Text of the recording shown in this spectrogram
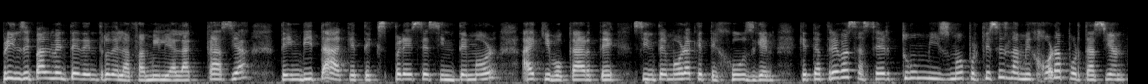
principalmente dentro de la familia. La casa te invita a que te expreses sin temor a equivocarte, sin temor a que te juzguen, que te atrevas a ser tú mismo, porque esa es la mejor aportación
